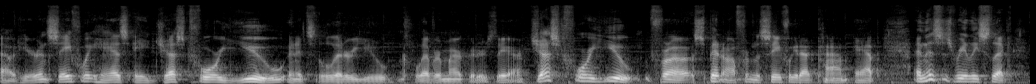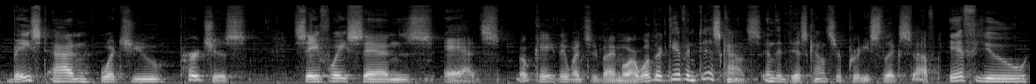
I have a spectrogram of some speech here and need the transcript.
out here, and Safeway has a Just For You, and it's the letter U, clever marketers they are, Just For You, for a spinoff from the Safeway.com app. And this is really slick. Based on what you purchase, Safeway sends ads. Okay, they want you to buy more. Well, they're giving discounts, and the discounts are pretty slick stuff. If you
